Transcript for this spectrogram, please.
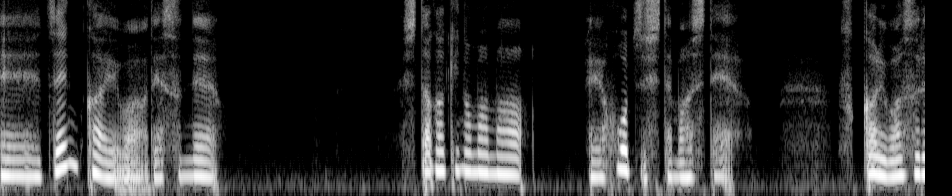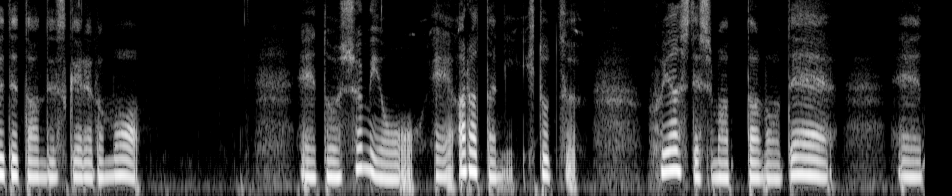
えー、前回はですね、下書きのまま、え、放置してまして、すっかり忘れてたんですけれども、えっ、と、趣味を、え、新たに一つ増やしてしまったので、えっ、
